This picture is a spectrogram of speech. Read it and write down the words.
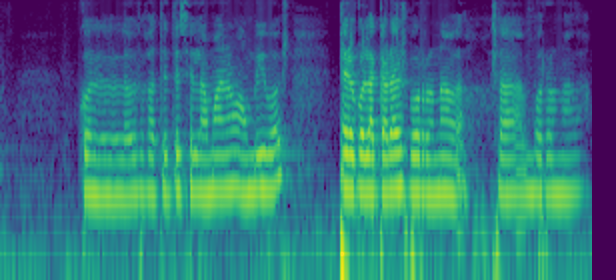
con los gatetes en la mano, aún vivos, pero con la cara esborronada. O sea, emborronada.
